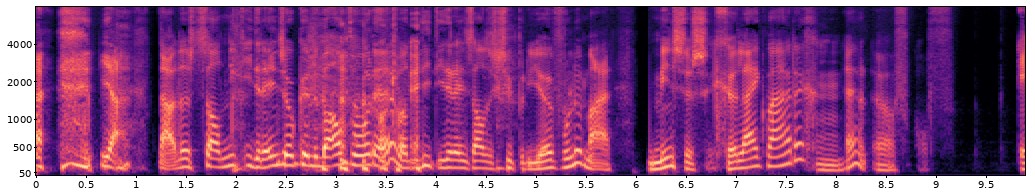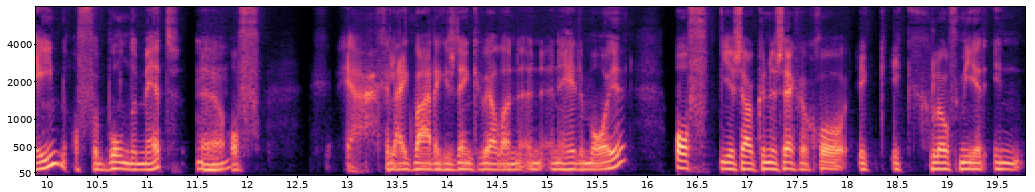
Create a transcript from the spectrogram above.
ja, nou, dat zal niet iedereen zo kunnen beantwoorden. okay. hè, want niet iedereen zal zich superieur voelen. Maar minstens gelijkwaardig. Mm. Hè, of, of één, of verbonden met. Mm. Uh, of ja, gelijkwaardig is denk ik wel een, een, een hele mooie. Of je zou kunnen zeggen, goh, ik, ik geloof meer in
